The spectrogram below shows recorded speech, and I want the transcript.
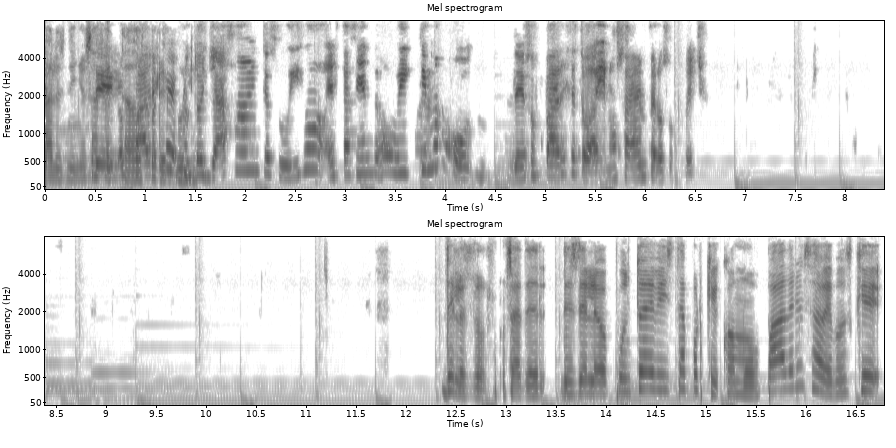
a los niños afectados por el que de ya saben que su hijo está siendo víctima o de esos padres que todavía no saben pero sospechan? De los dos, o sea, desde el punto de vista, porque como padres sabemos que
